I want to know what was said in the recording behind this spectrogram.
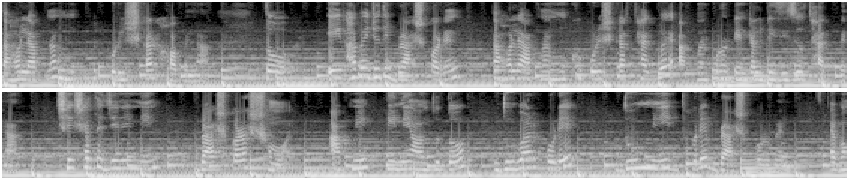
তাহলে আপনার মুখ পরিষ্কার হবে না। তো এইভাবে যদি ব্রাশ করেন, তাহলে আপনার মুখ পরিষ্কার থাকবে, আপনার কোনো ডেন্টাল ডিজিজও থাকবে না। সেই সাথে জেনে নিন ব্রাশ করার সময় আপনি দিনে অন্তত দুবার করে দু মিনিট ধরে ব্রাশ করবেন এবং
